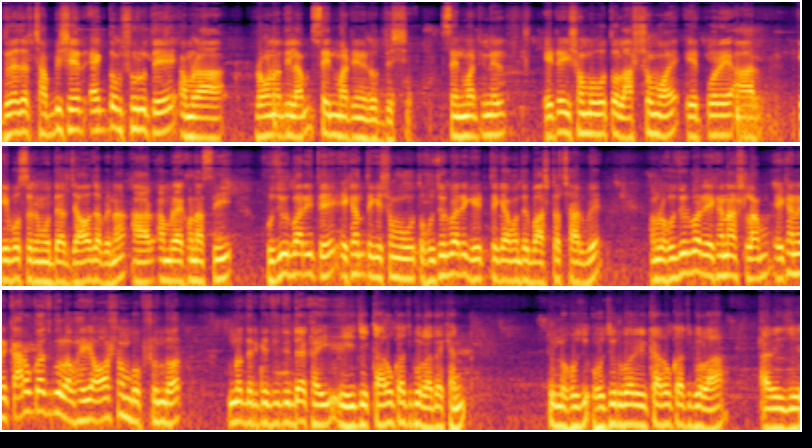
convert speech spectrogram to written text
দুই হাজার ছাব্বিশের একদম শুরুতে আমরা রওনা দিলাম সেন্ট মার্টিনের উদ্দেশ্যে। সেন্ট মার্টিনের এটাই সম্ভবত লাস্ট সময়, এরপরে আর এই বছরের মধ্যে আর যাওয়া যাবে না। আর আমরা এখন আছি হুজুরবাড়িতে, এখান থেকে সম্ভবত হুজুরবাড়ি গেট থেকে আমাদের বাসটা ছাড়বে। আমরা হুজুরবাড়ি এখানে আসলাম। এখানের কারুকাজগুলো ভাই অসম্ভব সুন্দর। আপনাদেরকে যদি দেখাই, এই যে কারুকাজগুলো দেখেন এগুলো হুজুর হুজুর বাড়ির কারুকাজগুলা। আর এই যে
